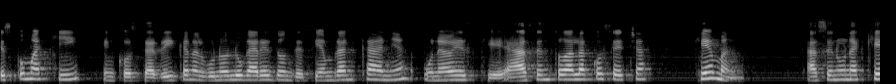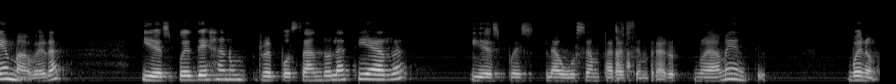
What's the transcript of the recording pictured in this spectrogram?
Es como aquí en Costa Rica, en algunos lugares donde siembran caña, una vez que hacen toda la cosecha, queman, hacen una quema, ¿verdad? Y después dejan reposando la tierra y después la usan para sembrar nuevamente. Bueno,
